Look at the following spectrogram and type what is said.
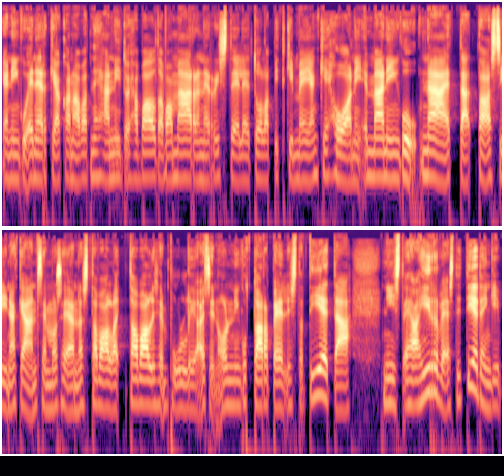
ja niin kuin energiakanavat, nehän niitä on ihan valtava määrä, ne risteilee tuolla pitkin meidän kehoa, niin en mä niin kuin näe, että taas siinäkään semmoisen tavallisen pulliaisen on niin kuin tarpeellista tietää niistä ihan hirveästi. Tietenkin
